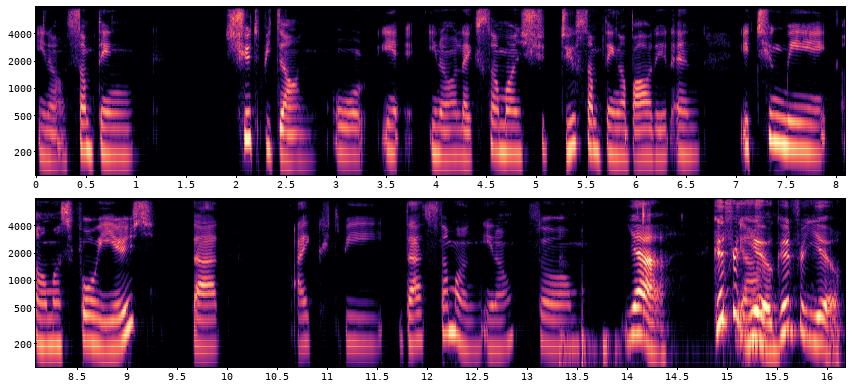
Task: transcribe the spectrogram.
you know something should be done or you know like someone should do something about it and it took me almost four years that i could be that someone you know so Yeah. Good for Yeah. you. Good for you.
